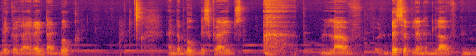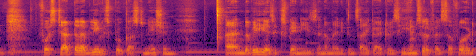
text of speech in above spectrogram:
because I read that book, and the book describes love, discipline, and love. And first chapter, I believe, is procrastination. And the way he has explained, he's an American psychiatrist. He himself has suffered.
